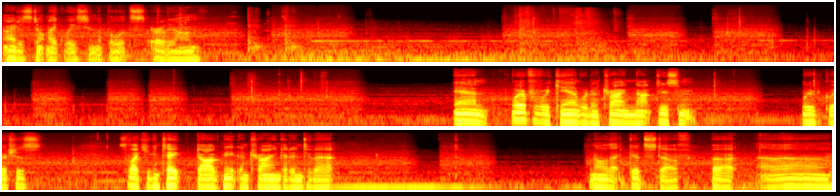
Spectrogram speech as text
I just don't like wasting the bullets early on. And wherever we can, we're going to try and not do some weird glitches. So like you can take Dogmeat and try and get into that. And all that good stuff. But uh,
